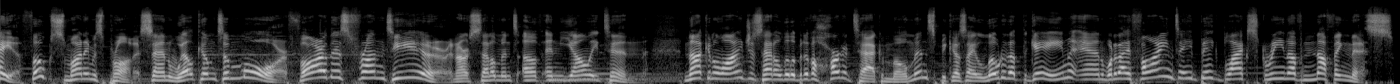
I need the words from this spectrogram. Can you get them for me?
Hey, folks, my name is Pravus, and welcome to more Farthest Frontier in our settlement of Enyaliton. Not gonna lie, just had a little bit of a heart attack moment because I loaded up the game, and what did I find? A big black screen of nothingness.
